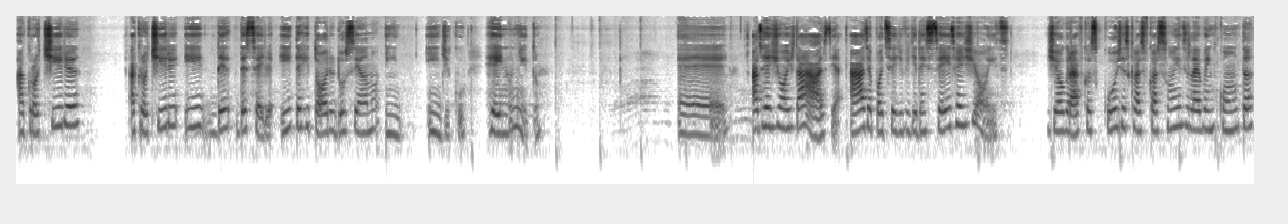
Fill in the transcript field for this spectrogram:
Acrotire, Acrotire e Decélia, e território do Oceano Índico, Reino Unido. É, as regiões da Ásia. A Ásia pode ser dividida em seis regiões geográficas cujas classificações levam em conta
